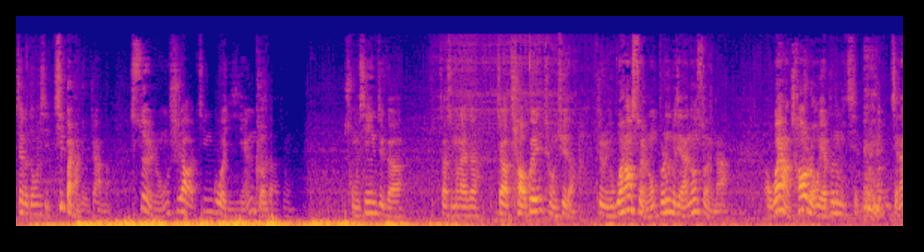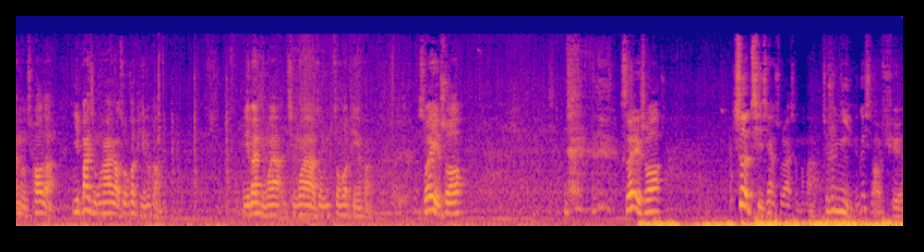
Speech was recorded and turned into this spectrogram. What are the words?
这个东西基本上就是这样的。损容是要经过严格的重新这个叫什么来着？叫调规程序的。就是我想损容不是那么简单能损的，我想超容也不是那么简简单能超的。一般情况下要综合平衡，一般情况下情况下综综合平衡。所以说，所以说，这体现出来什么呢？就是你那个小区，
